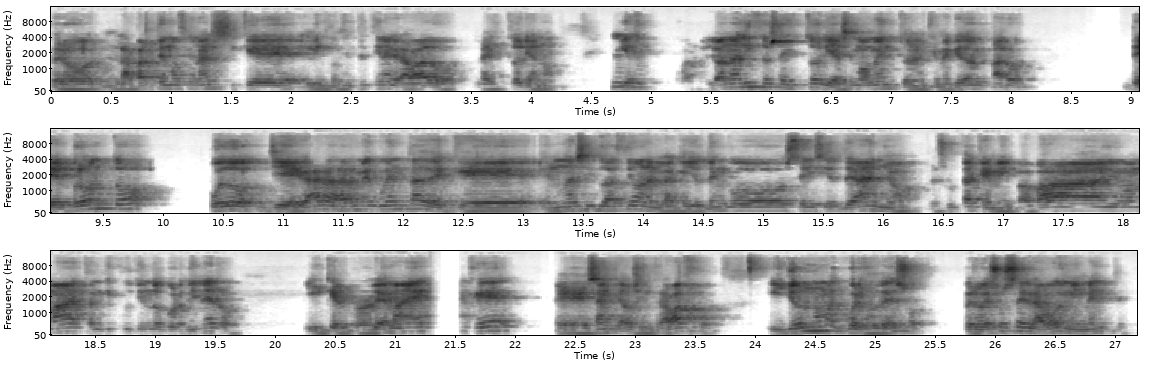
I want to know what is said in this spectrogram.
pero la parte emocional sí que el inconsciente tiene grabado la historia, ¿no? Y es cuando yo analizo esa historia, ese momento en el que me quedo en paro, de pronto puedo llegar a darme cuenta de que en una situación en la que yo tengo 6, 7 años, resulta que mi papá y mi mamá están discutiendo por dinero y que el problema es que eh, se han quedado sin trabajo. Y yo no me acuerdo de eso, pero eso se grabó en mi mente.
